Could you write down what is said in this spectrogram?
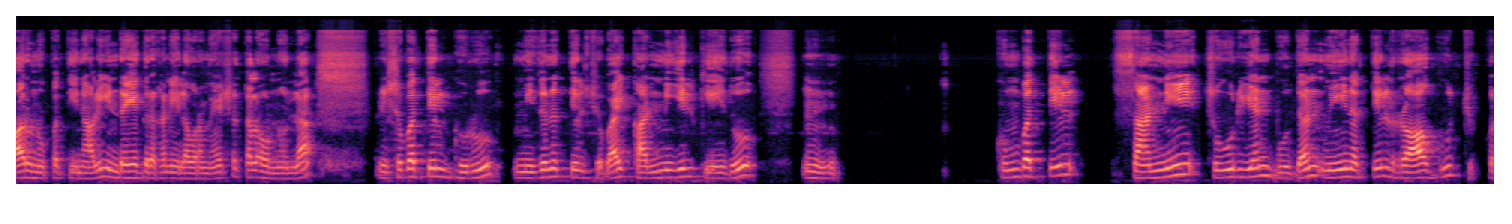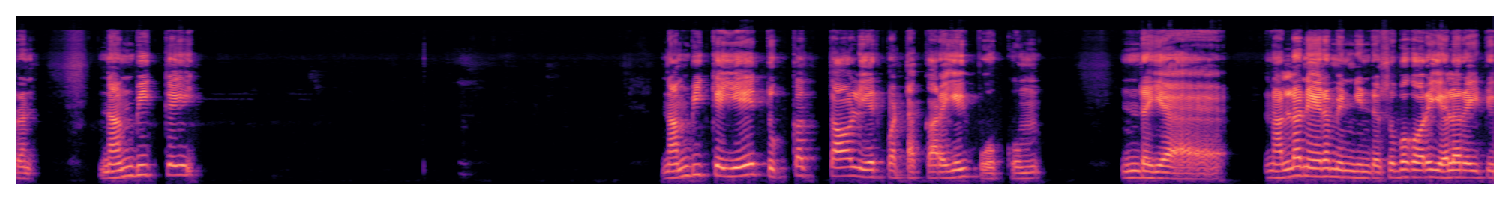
ஆறு முப்பத்தி நாலு இன்றைய கிரக நிலவரம். மேஷத்தில் ஒன்றும் இல்லை. ரிஷபத்தில் குரு மிதுனத்தில் செவ்வாய் கன்னியில் கேது கும்பத்தில் சனி சூரியன் புதன் மீனத்தில் ராகு சுக்ரன் நம்பிக்கை நம்பிக்கையே துக்கத்தால் ஏற்பட்ட கரையை போக்கும். இன்றைய நல்ல நேரம் என்கின்ற சுபகோரை ஏழரை டு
